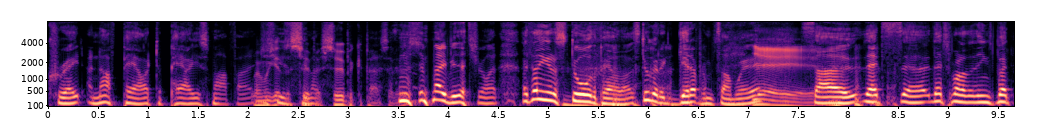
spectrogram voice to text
create enough power to power your smartphone. When we get the super super capacitors. Maybe that's right. It's only going to store the power though. It's still got to get it from somewhere. Yeah, yeah, yeah. So that's uh, that's one of the things. But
